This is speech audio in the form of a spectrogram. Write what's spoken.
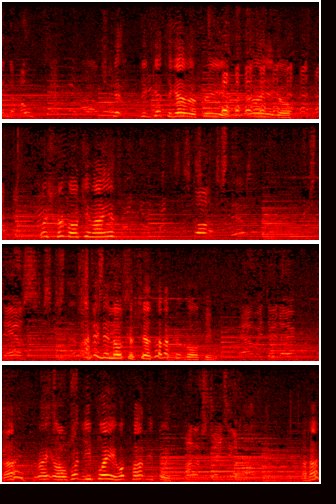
In the hole. Get, you get together, three. There you go. Which football team are you? Scott. Stairs. I didn't know Carstairs had a football team. Yeah, we do now. Aye, right. Oh, what do you play? What part do you play? I'm a striker. Uh huh.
